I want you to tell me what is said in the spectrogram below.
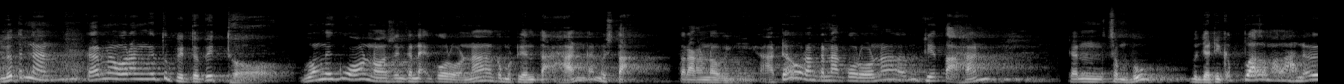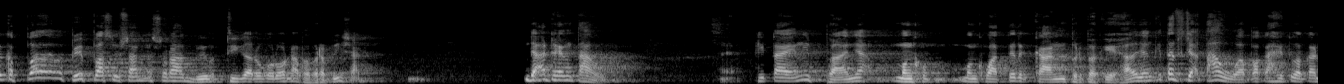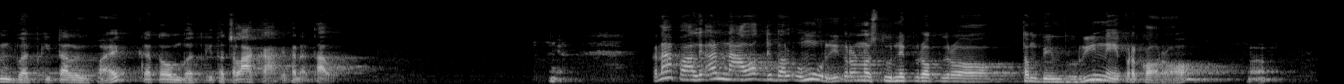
Lho tenan karena orang itu beda-beda wong iku ana sing kena corona kemudian tahan kan wis tak terangno wingi. Ada orang kena corona dia tahan dan sembuh menjadi kebal malah. Kebal bebas usan ora wedi karo corona beberapa pisan. Ndak ada yang tahu. Kita ini banyak mengkhawatirkan berbagai hal yang kita tidak tahu apakah itu akan membuat kita lebih baik atau membuat kita celaka kita tidak tahu. Ya. Kenapa? Lian nawak di bal umuri karena sedune piro-piro tembimburine perkara ya,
